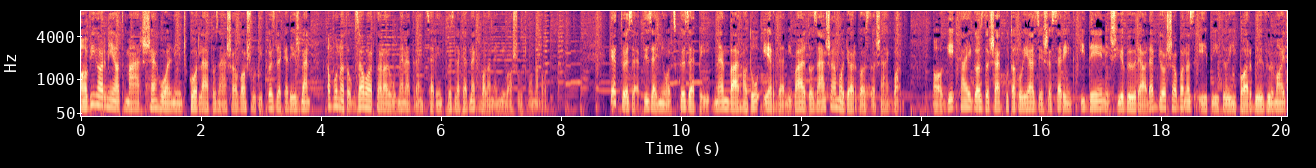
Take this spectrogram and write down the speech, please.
a vihar miatt már sehol nincs korlátozása a vasúti közlekedésben, a vonatok zavartalanul menetrend szerint közlekednek valamennyi vasútvonalon. 2018 közepéig nem várható érdemi változása a magyar gazdaságban. A GKI gazdaságkutató jelzése szerint idén és jövőre a leggyorsabban az építőipar bővül majd,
